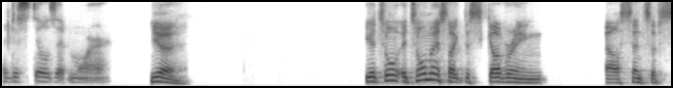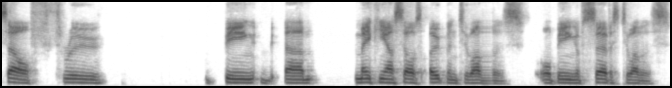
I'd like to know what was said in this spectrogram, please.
or distills it more. Yeah. Yeah, it's all it's almost like discovering our sense of self through being um, making ourselves open to others or being of service to others.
